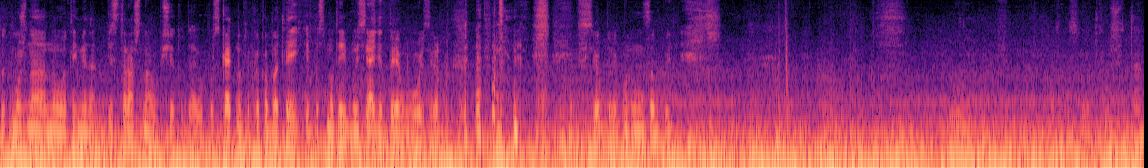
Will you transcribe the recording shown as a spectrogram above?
Тут можно, ну, вот именно бесстрашно вообще туда его пускать, но только по батарейке посмотреть, будет сядет прям в озеро. Все, блин, можно забыть. Сейчас посмотрим, что там.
